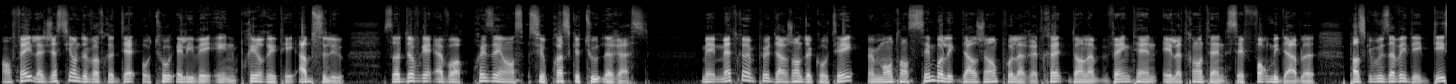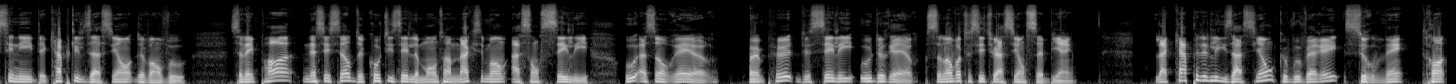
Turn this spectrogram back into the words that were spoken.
En fait, la gestion de votre dette au taux élevé est une priorité absolue. Ça devrait avoir présence sur presque tout le reste. Mais mettre un peu d'argent de côté, un montant symbolique d'argent pour la retraite dans la vingtaine et la trentaine, c'est formidable parce que vous avez des décennies de capitalisation devant vous. Ce n'est pas nécessaire de cotiser le montant maximum à son CELI ou à son REER. Un peu de CELI ou de REER, selon votre situation, c'est bien. La capitalisation que vous verrez sur 20, 30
